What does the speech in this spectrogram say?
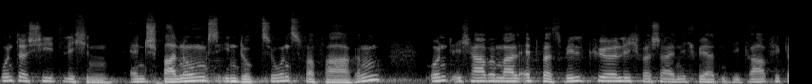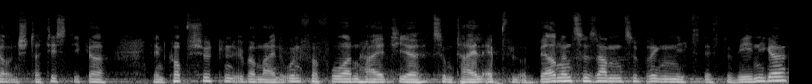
unterschiedlichen Entspannungs-Induktionsverfahren und ich habe mal etwas willkürlich, wahrscheinlich werden die Grafiker und Statistiker den Kopf schütteln über meine Unverfrorenheit, hier zum Teil Äpfel und Birnen zusammenzubringen, nichtsdestoweniger,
